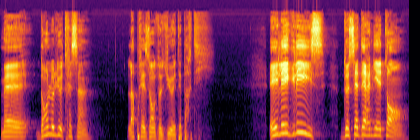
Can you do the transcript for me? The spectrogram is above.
Mais dans le lieu très saint, la présence de Dieu était partie. Et l'Église de ces derniers temps,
